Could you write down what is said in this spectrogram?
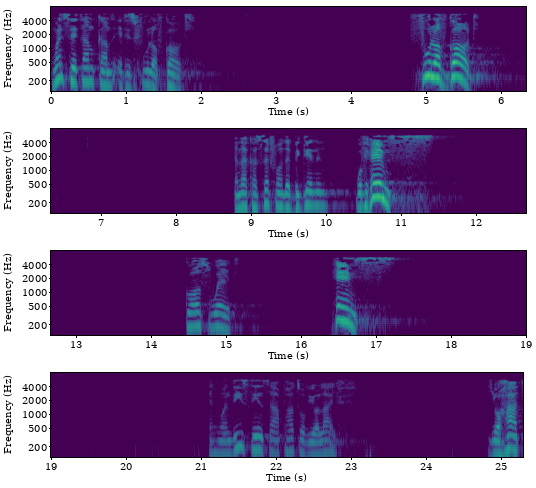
when Satan comes, it is full of God. Full of God. And like I said from the beginning, with hymns, God's word, hymns. And when these things are part of your life, your heart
